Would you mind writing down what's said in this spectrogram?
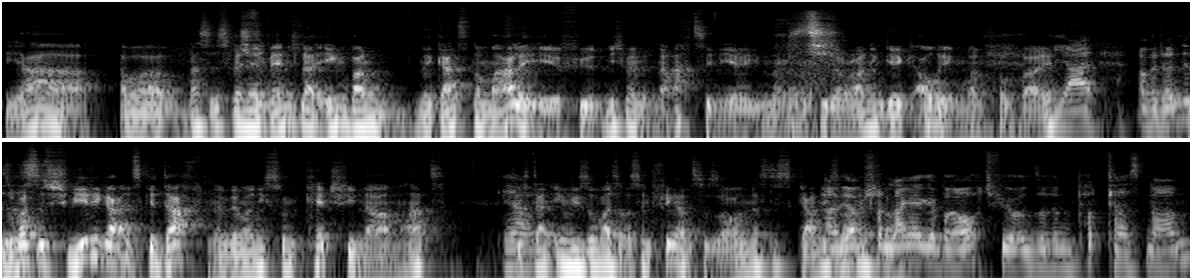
Ja, aber was ist, wenn der Wendler irgendwann eine ganz normale Ehe führt, nicht mehr mit einer 18-Jährigen, dann ist dieser Running Gag auch irgendwann vorbei. Ja, aber dann ist Sowas ist schwieriger als gedacht, ne? wenn man nicht so einen catchy Namen hat, Ja. sich dann irgendwie sowas aus den Fingern zu saugen, das ist gar nicht aber so wir haben einfach. schon lange gebraucht für unseren Podcast-Namen.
